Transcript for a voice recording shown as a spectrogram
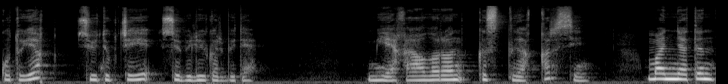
Кутуяк сүтүкчейи сөбүлүү көрбүде мэяга олорон кыстыаккар син маннятын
